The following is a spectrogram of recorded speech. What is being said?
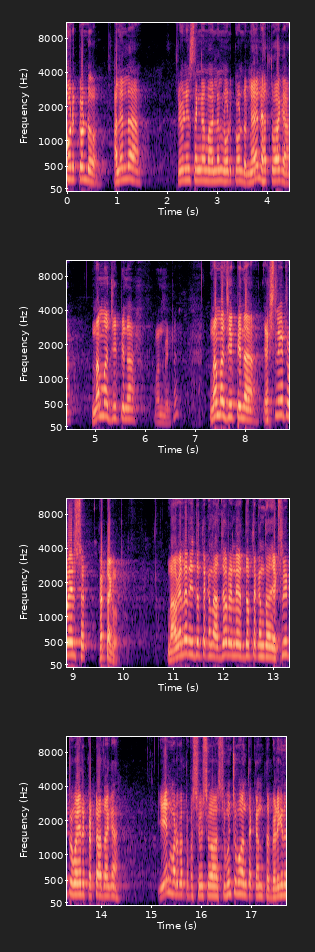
ನೋಡಿಕೊಂಡು, ಅಲ್ಲೆಲ್ಲ ತ್ರಿವೇಣಿ ಸಂಗಮ ಅಲ್ಲೆಲ್ಲ ನೋಡಿಕೊಂಡು ಮೇಲೆ ಹತ್ತುವಾಗ ನಮ್ಮ ಜೀಪಿನ, ಒಂದು ಮಿನಿಟ್ ನಮ್ಮ ಜೀಪಿನ ಎಕ್ಸ್ಲೀಟ್ರ್ ವೈರ್ಸ್ ಕಟ್ಟಾಗೋದು. ನಾವೆಲ್ಲರೂ ಇದ್ದಿರ್ತಕ್ಕಂಥ, ಅಜ್ಜವರೆಲ್ಲ ಇದ್ದಿರ್ತಕ್ಕಂಥ ಎಕ್ಸ್ಲೀಟ್ರ್ ವೈರ್ ಕಟ್ಟಾದಾಗ ಏನು ಮಾಡಬೇಕಪ್ಪ ಶಿವ ಶಿವ ಶಿವಂಚುವ ಅಂತಕ್ಕಂಥ ಬೆಳಗಿನ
